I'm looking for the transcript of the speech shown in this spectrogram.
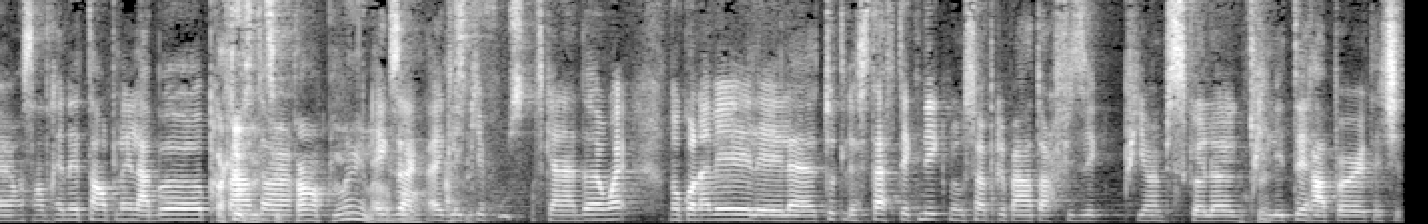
Euh, on s'entraînait temps plein là-bas, préparateur. temps plein là. Exact, avec Ah, l'équipe du Canada, ouais. Donc, on avait les- la- tout le staff technique, mais aussi un préparateur physique, puis un psychologue, puis les thérapeutes, etc.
